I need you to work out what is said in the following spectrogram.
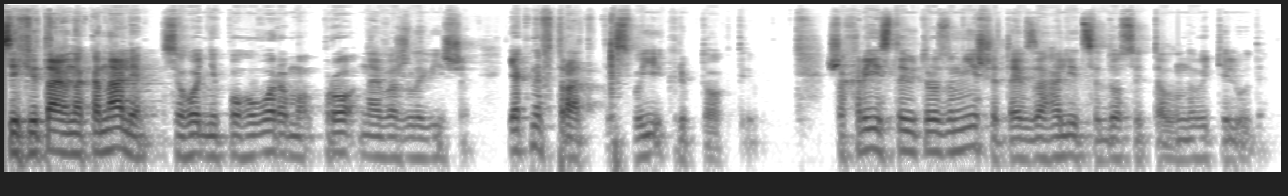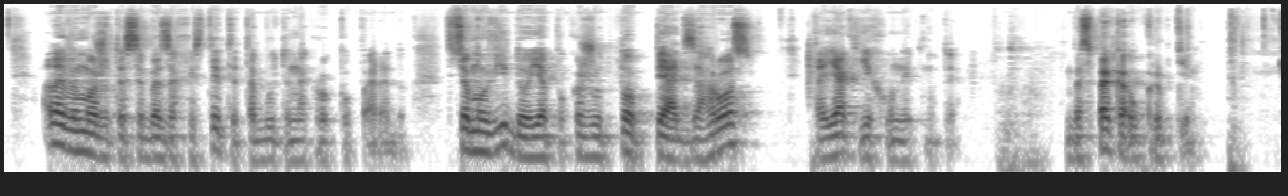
Всіх вітаю на каналі. Сьогодні поговоримо про найважливіше: як не втратити свої криптоактиви. Шахраї стають розумніші, та й взагалі це досить талановиті люди. Але ви можете себе захистити та бути на крок попереду. В цьому відео я покажу топ-5 загроз та як їх уникнути. Безпека у крипті.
